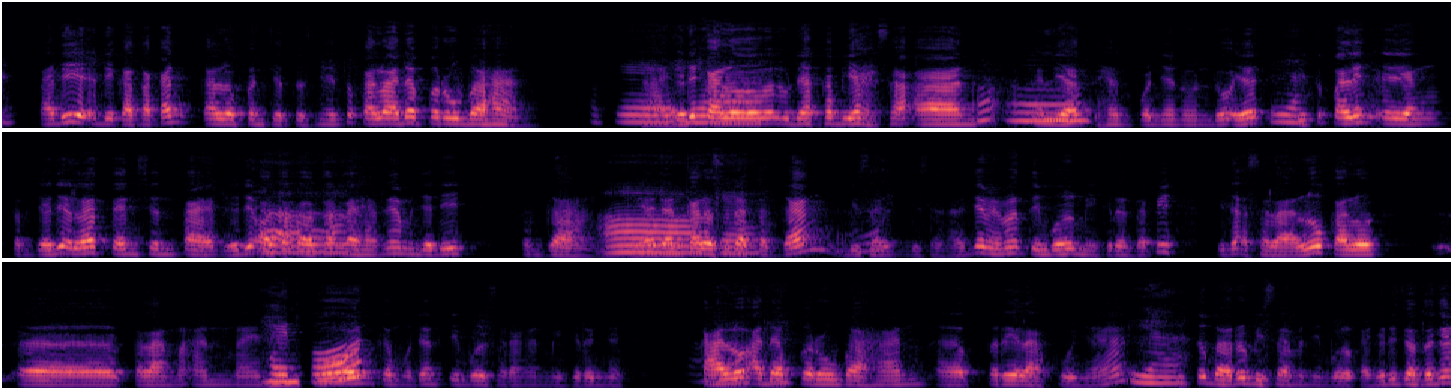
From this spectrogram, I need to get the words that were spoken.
tadi dikatakan kalau pencetusnya itu kalau ada perubahan. Oke. Okay, nah, jadi iya. kalau udah kebiasaan uh -uh. lihat handphonenya nunduk ya, iya. itu paling eh, yang terjadi adalah tension type. Jadi otot-otot uh -uh. lehernya menjadi tegang oh, ya dan kalau okay. sudah tegang bisa bisa saja memang timbul migrain tapi tidak selalu kalau eh, kelamaan main handphone. handphone kemudian timbul serangan migrainnya. Oh, Kalau okay. ada perubahan eh, perilakunya yeah. itu baru bisa menimbulkan. Jadi contohnya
